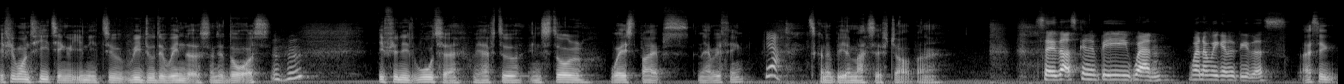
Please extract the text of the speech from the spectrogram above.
If you want heating, you need to redo the windows and the doors. Mhm. If you need water, we have to install waste pipes and everything. Yeah. It's going to be a massive job, Anna. So that's going to be when? When are we going to do this? I think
